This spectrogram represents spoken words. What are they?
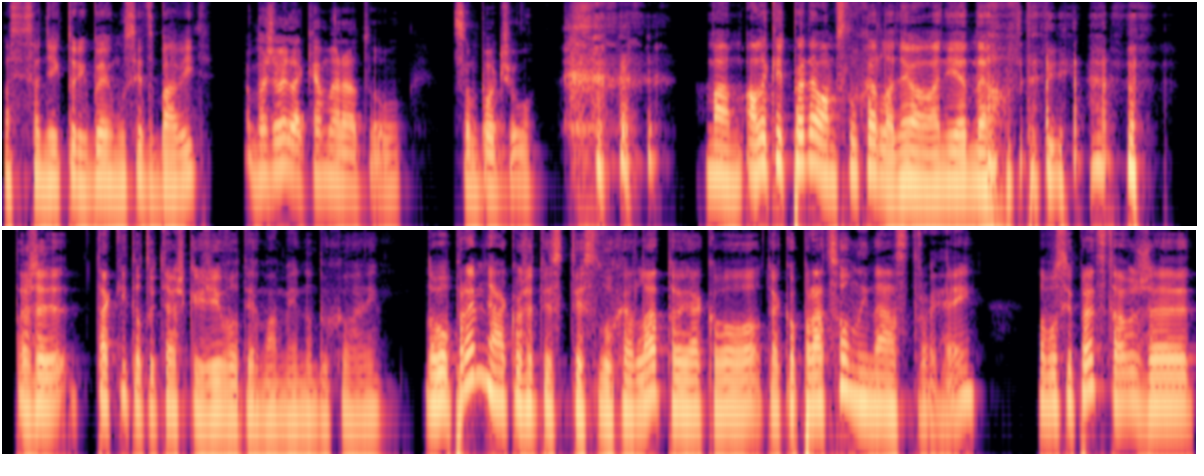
asi sa niektorých budem musieť zbaviť. Máš veľa kamarátov, som počul. mám, ale keď predávam sluchadla, nemám ani jedného vtedy. Takže takýto tu ťažký život ja mám jednoducho, hej. Lebo pre mňa akože tie, tie sluchadla, to je, ako, to je ako pracovný nástroj, hej. Lebo si predstav, že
